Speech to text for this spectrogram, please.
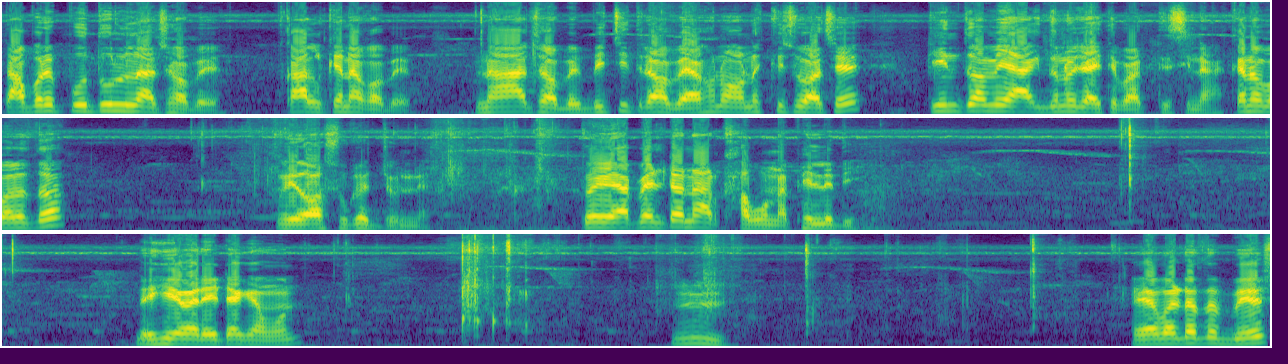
তারপরে পুতুল নাচ হবে। কালকে না কবে? নাচ হবে, বিচিত্রা হবে। এখনও অনেক কিছু আছে। কিন্তু আমি একদিনও যাইতে পারতেছি না। কেন বলো তো এই অসুখের জন্যে। তো এই অ্যাপেলটা না আর খাব না, ফেলে দিই। দেখি এবার এটা কেমন। হুম। এই অ্যাপেলটা তো বেশ।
